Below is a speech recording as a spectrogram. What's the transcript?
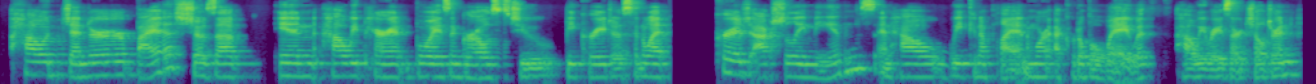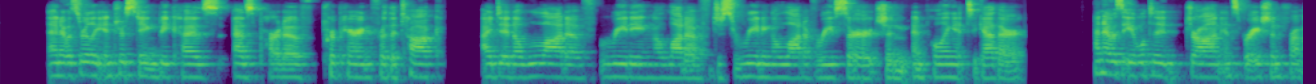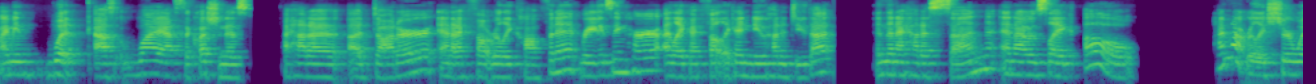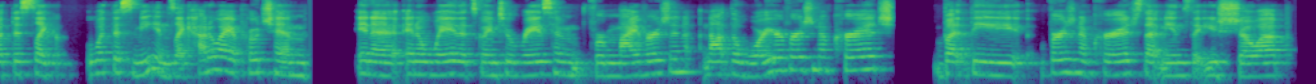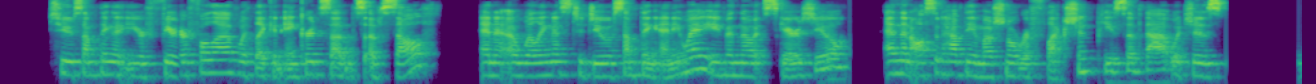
how gender bias shows up in how we parent boys and girls to be courageous and what courage actually means and how we can apply it in a more equitable way with how we raise our children. And it was really interesting because as part of preparing for the talk, I did a lot of reading, a lot of just reading a lot of research and, and pulling it together. And I was able to draw an inspiration from, I mean, what asked, why I asked the question is I had a, a daughter and I felt really confident raising her. I like, I felt like I knew how to do that. And then I had a son and I was like, oh, I'm not really sure what this like what this means. Like how do I approach him in a in a way that's going to raise him for my version, not the warrior version of courage, but the version of courage that means that you show up to something that you're fearful of with like an anchored sense of self and a willingness to do something anyway, even though it scares you. And then also to have the emotional reflection piece of that, which is,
